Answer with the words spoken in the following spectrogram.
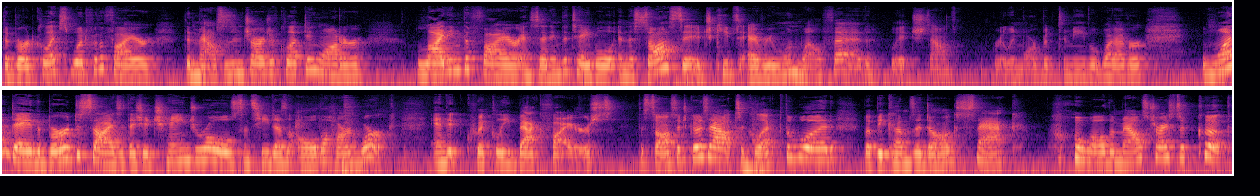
The bird collects wood for the fire, the mouse is in charge of collecting water, lighting the fire and setting the table, and the sausage keeps everyone well fed, which sounds really morbid to me, but whatever. One day, the bird decides that they should change roles since he does all the hard work, and it quickly backfires. The sausage goes out to collect the wood, but becomes a dog's snack, while the mouse tries to cook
